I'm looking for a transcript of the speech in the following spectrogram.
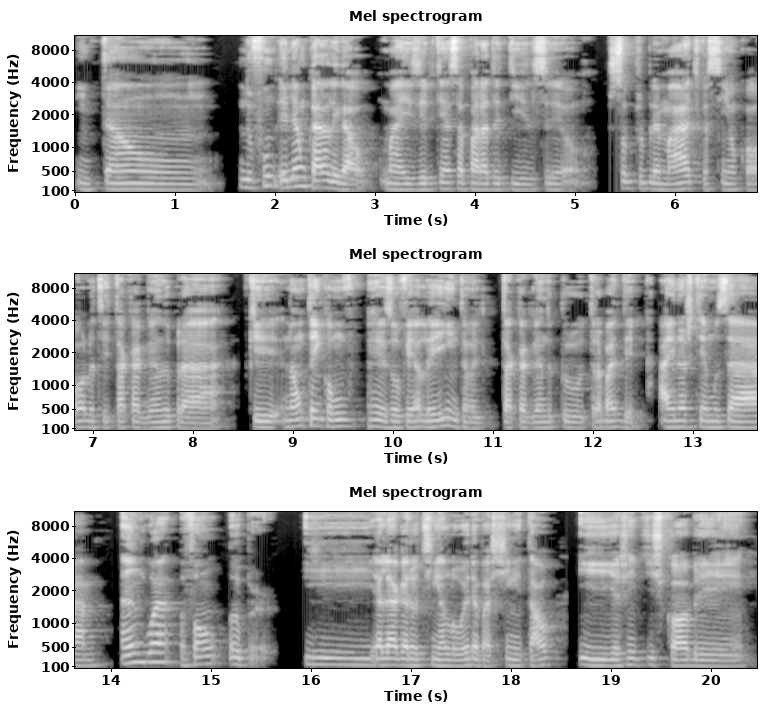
Então, no fundo, ele é um cara legal, mas ele tem essa parada de ser sobre problemático, assim, alcoólatra e tá cagando pra. Porque não tem como resolver a lei, então ele tá cagando pro trabalho dele. Aí nós temos a Angua von Uber. E ela é a garotinha loira, baixinha e tal. E a gente descobre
